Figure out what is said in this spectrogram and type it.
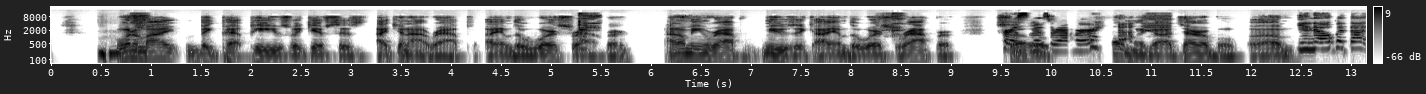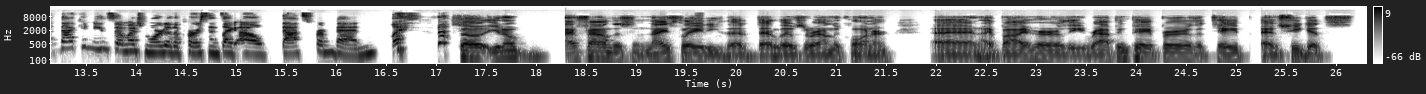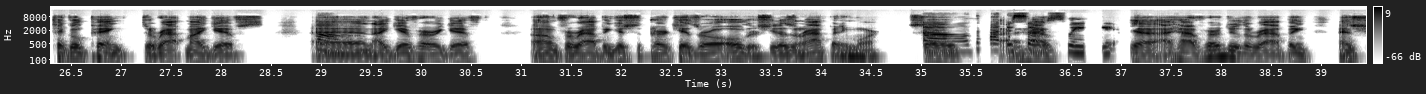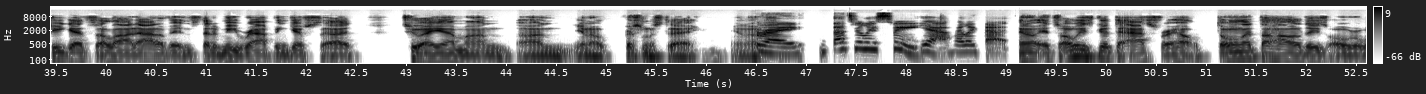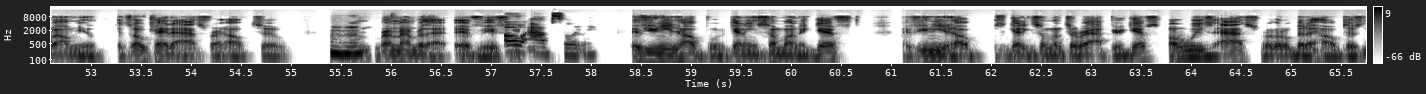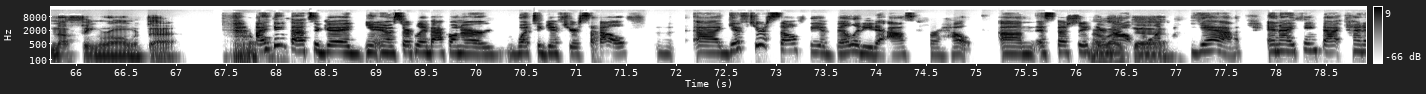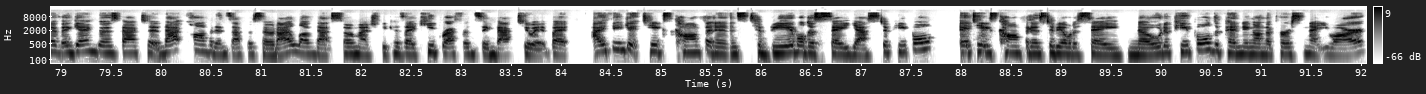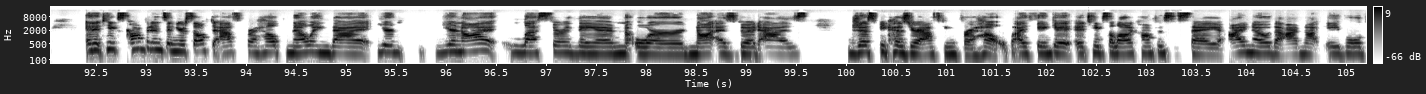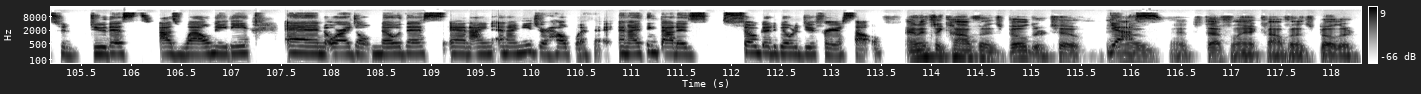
Mm-hmm. One of my big pet peeves with gifts is I cannot wrap. I am the worst wrapper. I don't mean rap music. I am the worst wrapper. Christmas so, wrapper. oh my God, terrible. Um, you know, but that that can mean so much more to the person. It's like, oh, that's from Ben. so you know, I found this nice lady that that lives around the corner, and I buy her the wrapping paper, the tape, and she gets tickled pink to wrap my gifts and I give her a gift um, for wrapping because her kids are all older. She doesn't wrap anymore. So oh, that is I so sweet. Yeah, I have her do the wrapping, and she gets a lot out of it instead of me wrapping gifts at 2 a.m. on on you know Christmas Day. You know, right? That's really sweet. Yeah, I like that. You know, it's always good to ask for help. Don't let the holidays overwhelm you. It's okay to ask for help too. Mm-hmm. Remember that. If if oh, you, absolutely if you need help with getting someone a gift, if you need help getting someone to wrap your gifts, always ask for a little bit of help. There's nothing wrong with that. I think that's a good, you know, circling back on our what to gift yourself, uh, gift yourself the ability to ask for help. Um, especially if you're like not that. one. Yeah. And I think that kind of again goes back to that confidence episode. I love that so much because I keep referencing back to it. But I think it takes confidence to be able to say yes to people it takes confidence to be able to say no to people, depending on the person that you are. And it takes confidence in yourself to ask for help, knowing that you're you're not lesser than or not as good as just because you're asking for help. I think it, it takes a lot of confidence to say, I know that I'm not able to do this as well, maybe, and or I don't know this and I and I need your help with it. And I think that is so good to be able to do for yourself. And it's a confidence builder too. Yes. You know, it's definitely a confidence builder.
